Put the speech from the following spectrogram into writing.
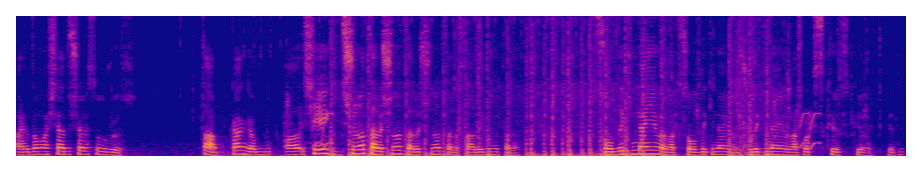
Adam aşağı düşerse vuruyoruz. Tamam kanka bu, şeye şuna tara şuna tara şuna tara sağdakine tara. Soldakinden yeme bak soldakinden yeme şuradakinden yeme bak bak sıkıyor sıkıyor bak dikkat et.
